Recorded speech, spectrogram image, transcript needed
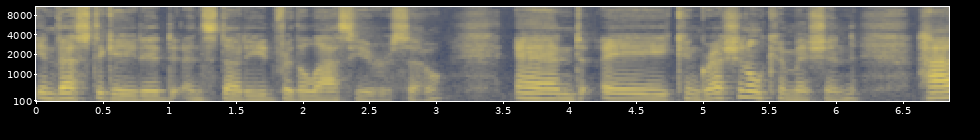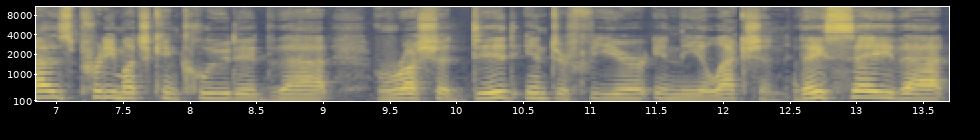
investigated and studied for the last year or so. And a congressional commission has pretty much concluded that Russia did interfere in the election. They say that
